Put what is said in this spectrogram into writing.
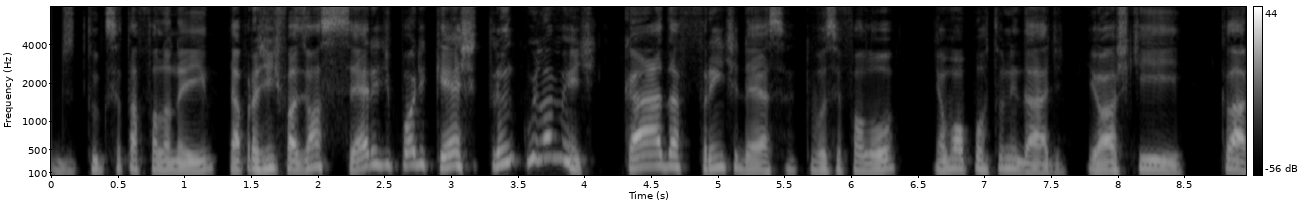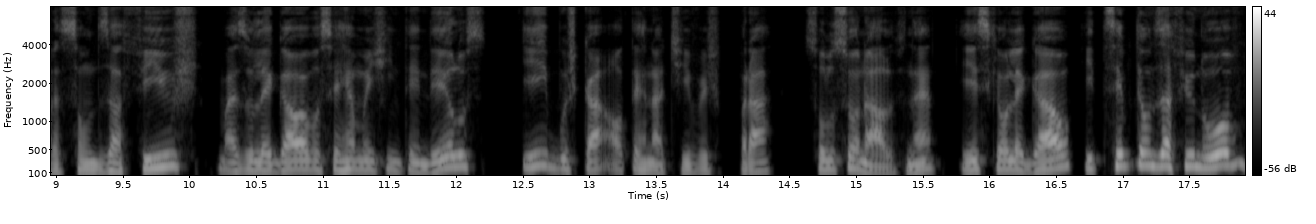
de tudo que você está falando aí. Dá para a gente fazer uma série de podcast tranquilamente. Cada frente dessa que você falou é uma oportunidade. Eu acho que, claro, são desafios, mas o legal é você realmente entendê-los e buscar alternativas para solucioná-los, né? Esse que é o legal. E sempre tem um desafio novo,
